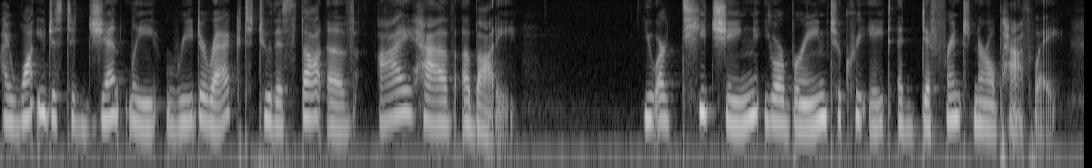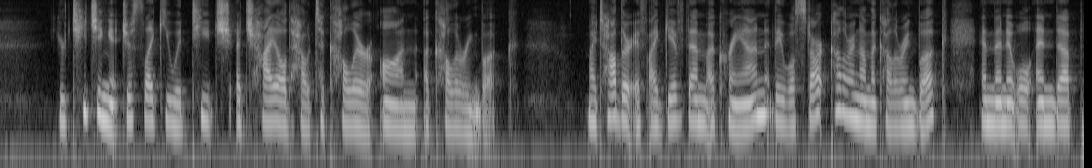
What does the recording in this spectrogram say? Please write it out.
I want you just to gently redirect to this thought of, I have a body. You are teaching your brain to create a different neural pathway. You're teaching it just like you would teach a child how to color on a coloring book. My toddler, if I give them a crayon, they will start coloring on the coloring book and then it will end up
